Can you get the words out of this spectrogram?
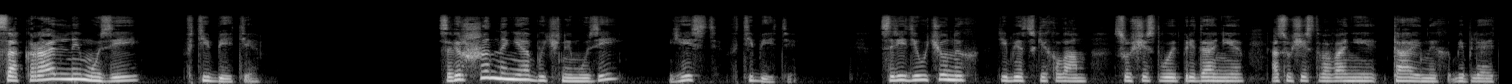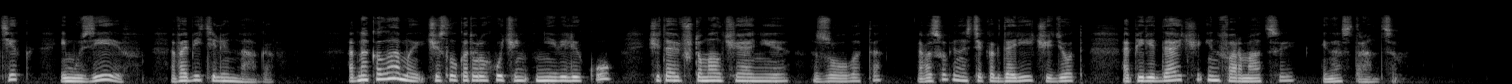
Сакральный музей в Тибете. Совершенно необычный музей есть в Тибете. Среди ученых тибетских лам существует предание о существовании тайных библиотек и музеев в обители нагов. Однако ламы, число которых очень невелико, считают, что молчание — золото, в особенности, когда речь идет о передаче информации иностранцам.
